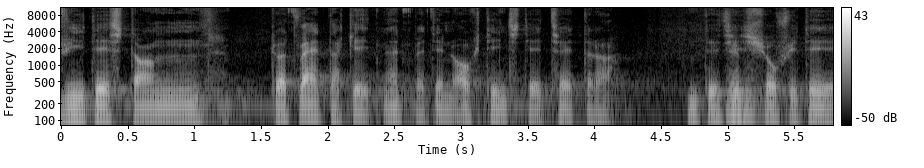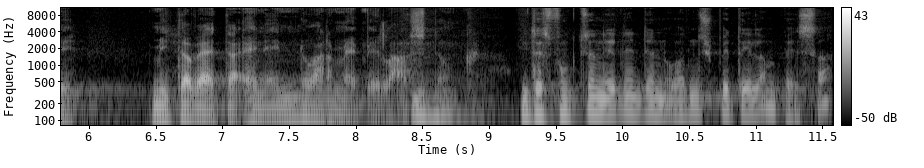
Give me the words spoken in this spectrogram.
wie das dann dort weitergeht, nicht? bei den Nachtdiensten etc. Und das mhm. ist schon für die Mitarbeiter eine enorme Belastung. Mhm. Und das funktioniert in den Ordensspitälern besser?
